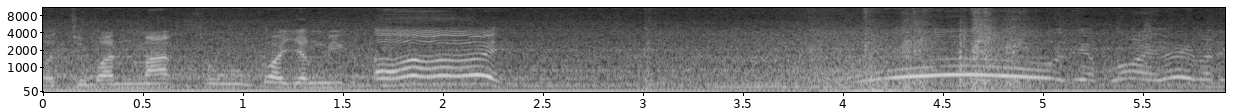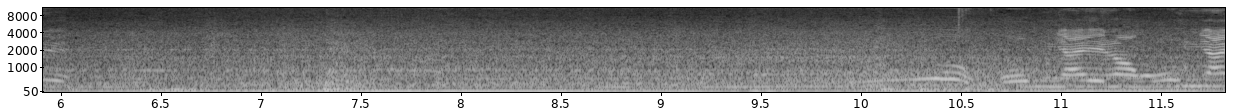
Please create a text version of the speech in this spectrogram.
ปัจจุบันมาร์คทรูก็ยังมีเอ้ย โอ้เรียบร้อยเลยวันนี้โอ้องค์ใหญ่น้ององค์ใหญ่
